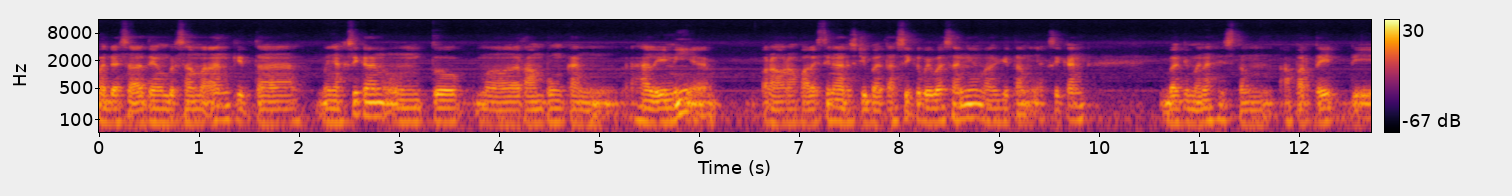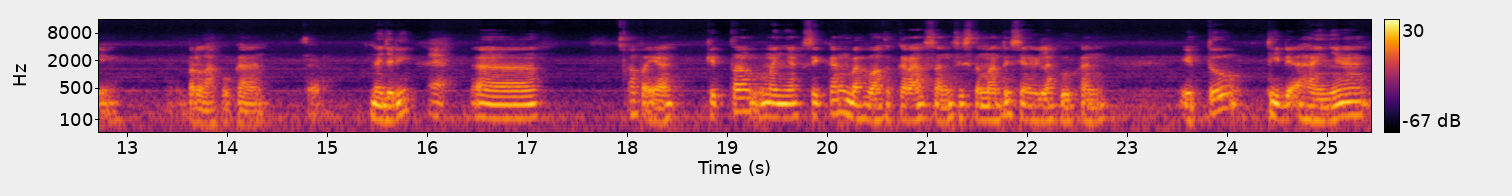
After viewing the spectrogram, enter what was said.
pada saat yang bersamaan kita menyaksikan untuk merampungkan hal ini ya orang-orang Palestina harus dibatasi kebebasannya maka kita menyaksikan bagaimana sistem apartheid diperlakukan. Nah jadi Ya. eh, apa ya kita menyaksikan bahwa kekerasan sistematis yang dilakukan itu tidak hanya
